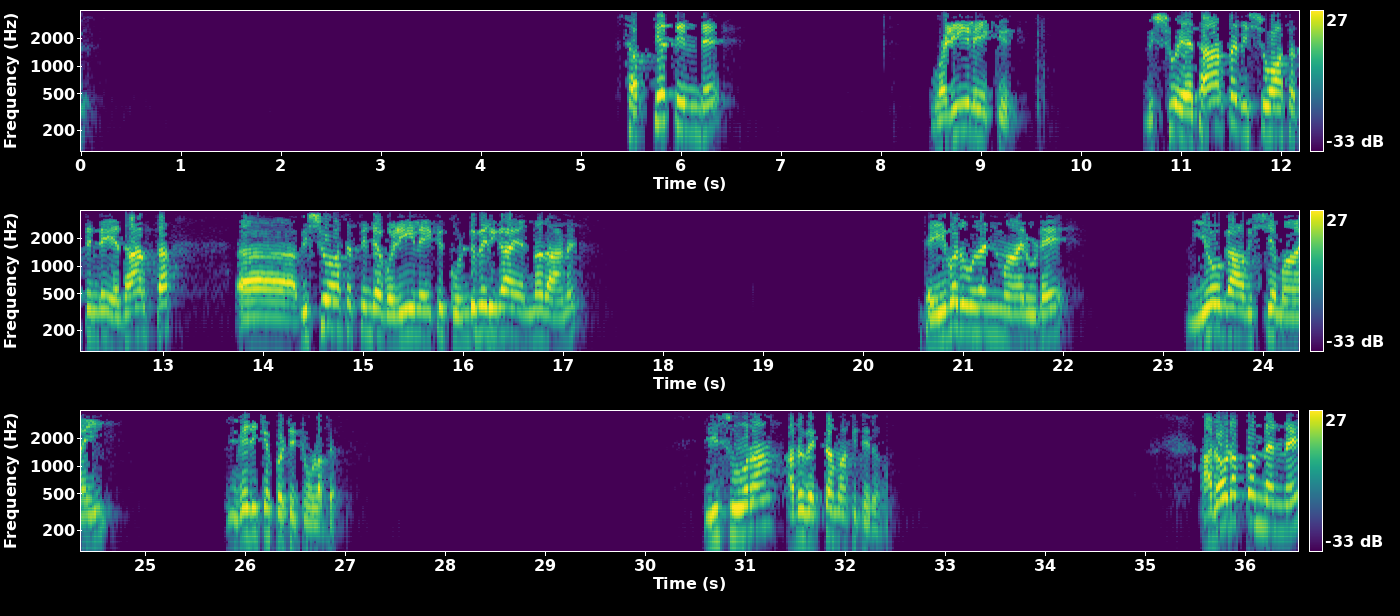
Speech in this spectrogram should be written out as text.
സത്യത്തിന്റെ വഴിയിലേക്ക്. വിശ്വ യഥാർത്ഥ വിശ്വാസത്തിന്റെ യഥാർത്ഥ വിശ്വാസത്തിന്റെ വഴിയിലേക്ക് കൊണ്ടുവരിക എന്നതാണ് ദൈവദൂതന്മാരുടെ നിയോഗാവശ്യമായി വിവരിക്കപ്പെട്ടിട്ടുള്ളത്. ഈ സൂറ അത് വ്യക്തമാക്കി തരുന്നു. അതോടൊപ്പം തന്നെ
